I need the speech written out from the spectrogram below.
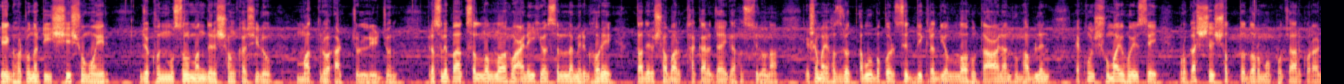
এই ঘটনাটি সে সময়ের যখন মুসলমানদের সংখ্যা ছিল মাত্র আটচল্লিশ জন। রাসুল পাক সাল্লাহ আলহি আসাল্লামের ঘরে তাদের সবার থাকার জায়গা হচ্ছিল না। এ সময় হজরত আবু বকর সিদ্দিক রাদিয়াল্লাহ তালানহু ভাবলেন, এখন সময় হয়েছে প্রকাশ্যে সত্য ধর্ম প্রচার করার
